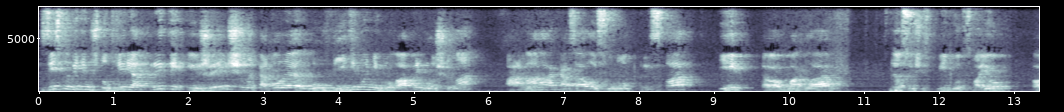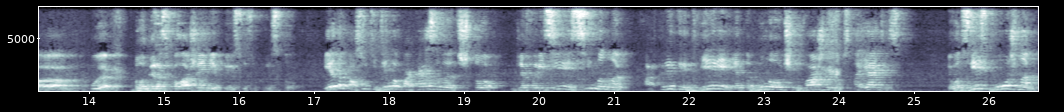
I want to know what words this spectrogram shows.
Здесь мы видим, что двери открыты, и женщина, которая, ну, видимо, не была приглашена, она оказалась у ног Христа и э, могла осуществить вот свое э, такое благорасположение к Иисусу Христу. И это, по сути дела, показывает, что для фарисея Симона открытые двери – это было очень важным обстоятельством. И вот здесь можно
